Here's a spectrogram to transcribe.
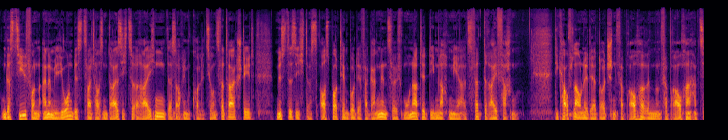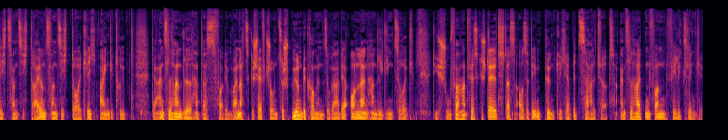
Um das Ziel von einer Million bis 2030 zu erreichen, das auch im Koalitionsvertrag steht, müsste sich das Ausbautempo der vergangenen zwölf Monate demnach mehr als verdreifachen. Die Kauflaune der deutschen Verbraucherinnen und Verbraucher hat sich 2023 deutlich eingetrübt. Der Einzelhandel hat das vor dem Weihnachtsgeschäft schon zu spüren bekommen. Sogar der Onlinehandel ging zurück. Die Schufa hat festgestellt, dass außerdem pünktlicher bezahlt wird. Einzelheiten von Felix Linke.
